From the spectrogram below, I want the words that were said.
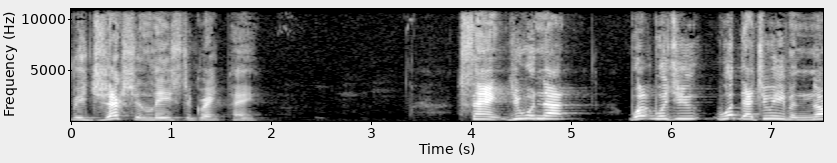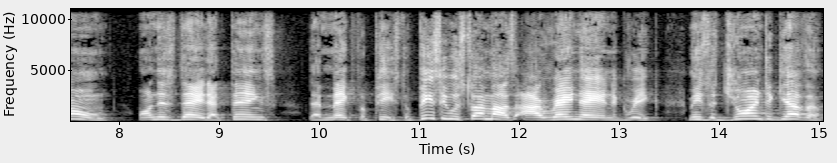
Rejection leads to great pain. Saying you would not, what would you, would that you even known on this day that things that make for peace. The peace he was talking about is eirene in the Greek. It means to join together,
